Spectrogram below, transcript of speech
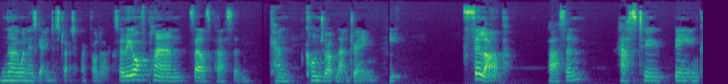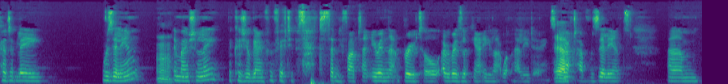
No one is getting distracted by product. So the off plan salesperson can conjure up that dream. The fill up person has to be incredibly resilient mm. emotionally because you're going from 50% to 75%. You're in that brutal, everybody's looking at you like, what the hell are you doing? So yeah. you have to have resilience, um,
